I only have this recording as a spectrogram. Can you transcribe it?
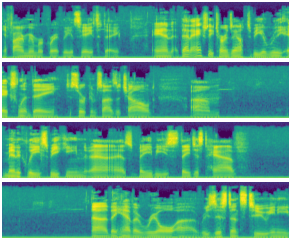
If I remember correctly, it's the eighth day. And that actually turns out to be a really excellent day to circumcise a child. Um, medically speaking, uh, as babies, they just have uh, they have a real uh, resistance to any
